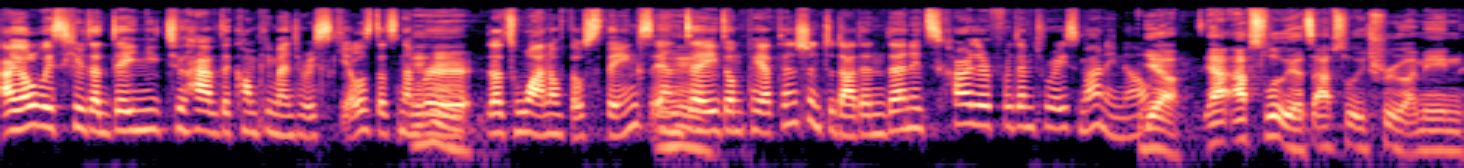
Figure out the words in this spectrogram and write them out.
I always hear that they need to have the complementary skills. That's number. That's one of those things, and they don't pay attention to that, and then it's harder for them to raise money. No. Yeah, yeah, absolutely. That's absolutely true. I mean,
